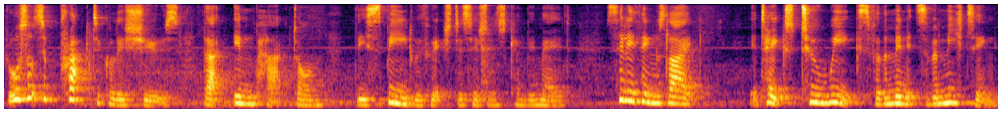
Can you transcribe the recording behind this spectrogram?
There are all sorts of practical issues that impact on the speed with which decisions can be made. Silly things like it takes two weeks for the minutes of a meeting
